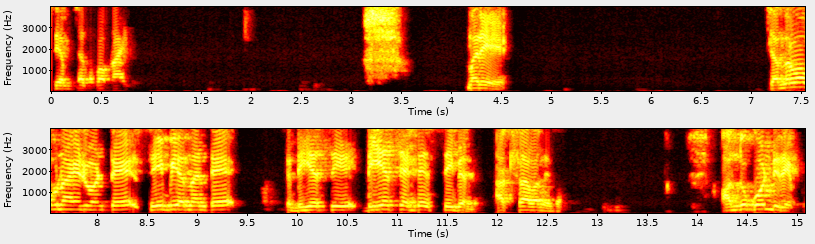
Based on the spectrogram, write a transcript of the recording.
సీఎం చంద్రబాబు నాయుడు. మరి చంద్రబాబు నాయుడు అంటే సిబిఎన్ అంటే డిఎస్సి డిఎస్సి అంటే సిబిఎన్ అక్షరాల నిజం. అందుకోండి రేపు.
